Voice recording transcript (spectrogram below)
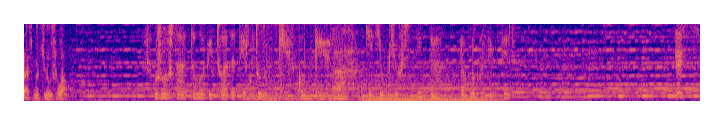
Traz-me aqui o João. O João está tão habituado a ter tudo o que quer como quer que aquilo que o excita é o que não consegue ter. Esse.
